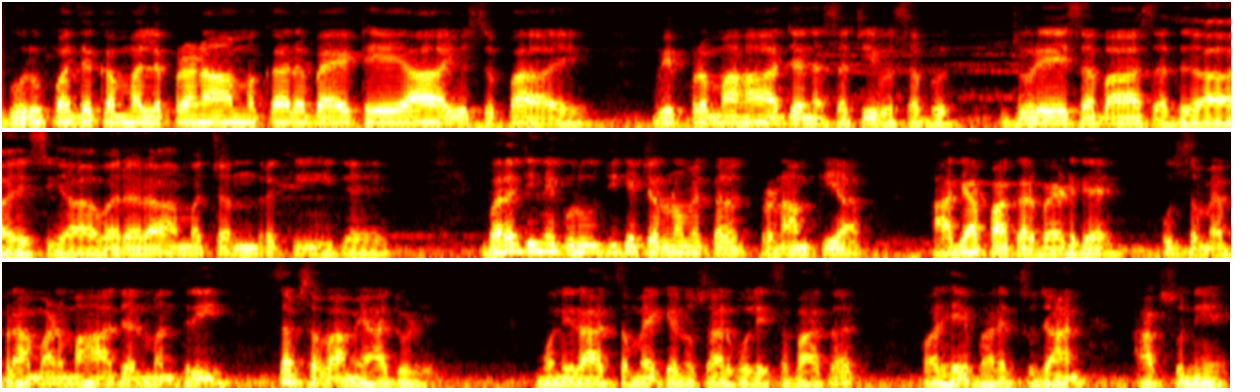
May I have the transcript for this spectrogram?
गुरुपद कमल प्रणाम कर बैठे आयुष पाए। विप्र महाजन सचिव सब जुरे सभासद आए। सियावर रामचंद्र की जय। भरत जी ने गुरु जी के चरणों में कल प्रणाम किया। आज्ञा पाकर बैठ गए। उस समय ब्राह्मण महाजन मंत्री सब सभा में आ जुड़े। मुनिराज समय के अनुसार बोले, सभासद, और हे भरत सुजान, आप सुनिए,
